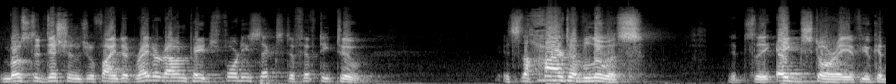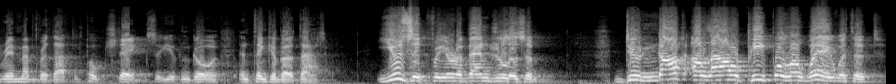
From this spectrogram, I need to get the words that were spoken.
In most editions, you'll find it right around page 46 to 52. It's the heart of Lewis. It's the egg story, if you can remember that, the poached egg, so you can go and think about that. Use it for your evangelism. Do not allow people away with it.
